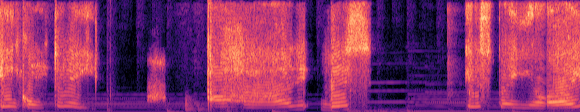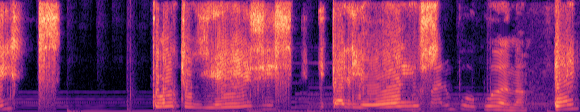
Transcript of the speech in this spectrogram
encontrei árabes, espanhóis, portugueses, italianos, Para um pouco, Ana. um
